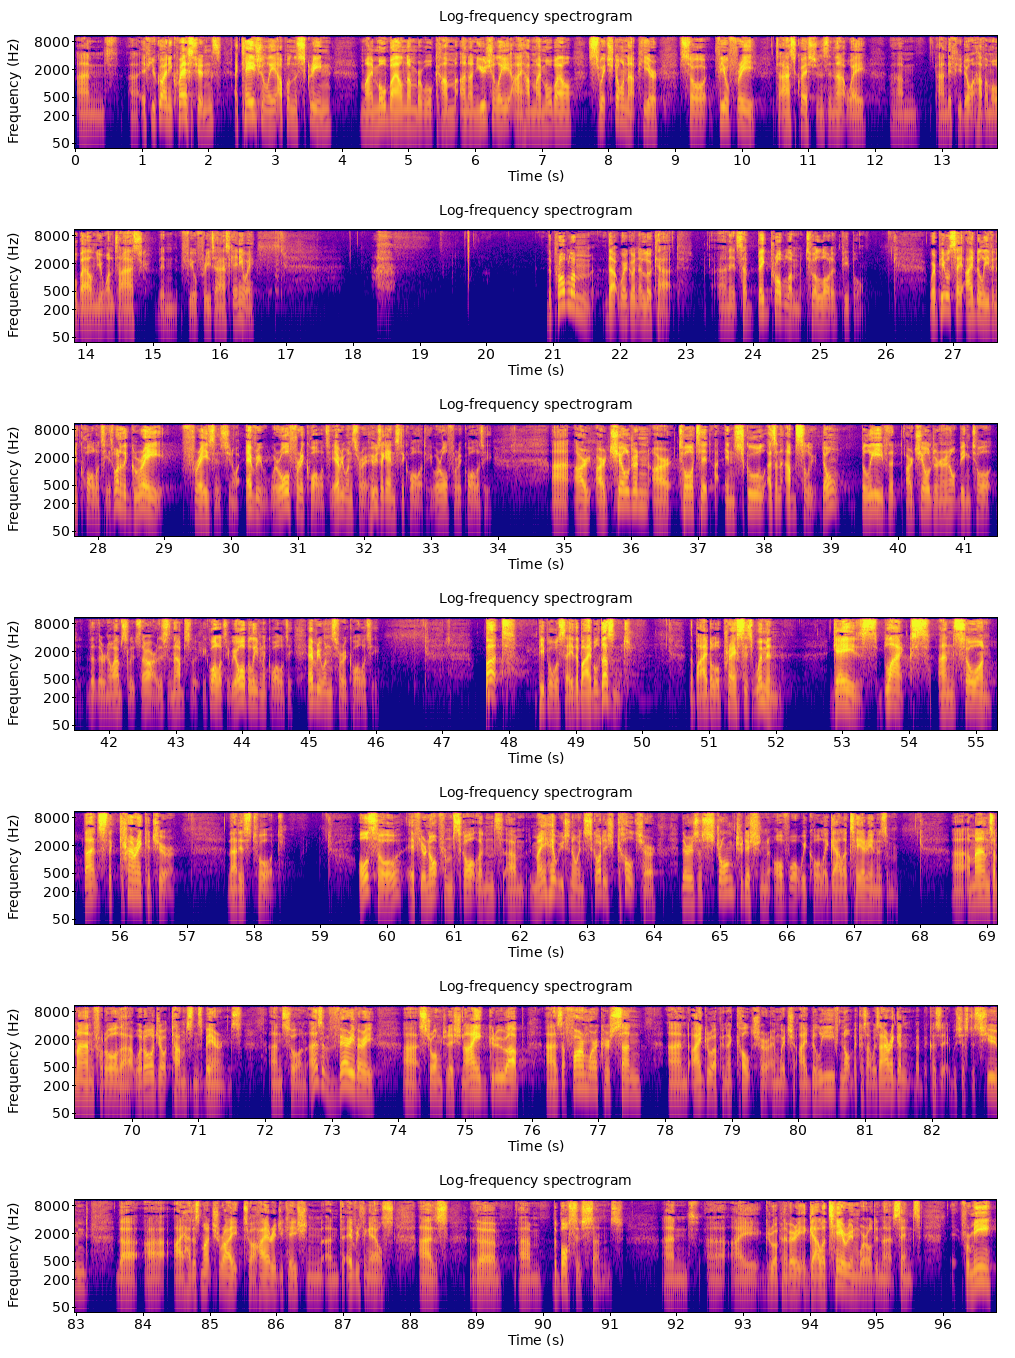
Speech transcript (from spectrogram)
And uh, if you've got any questions, occasionally up on the screen, my mobile number will come. And unusually, I have my mobile switched on up here. So feel free to ask questions in that way. Um, and if you don't have a mobile and you want to ask, then feel free to ask anyway. The problem that we're going to look at, and it's a big problem to a lot of people, where people say, I believe in equality. It's one of the great phrases. You know, every, we're all for equality. Everyone's for it. Who's against equality? We're all for equality. Uh, our, our children are taught it in school as an absolute. Don't believe that our children are not being taught that there are no absolutes. There are. This is an absolute equality. We all believe in equality. Everyone's for equality. But people will say the Bible doesn't. The Bible oppresses women, gays, blacks, and so on. That's the caricature that is taught. Also, if you're not from Scotland, um, it may help you to know in Scottish culture, there is a strong tradition of what we call egalitarianism. Uh, a man's a man for all that. We're all Jock Tamson's bairns, and so on. That's a very, very uh, strong tradition. I grew up as a farm worker's son and I grew up in a culture in which I believed, not because I was arrogant, but because it was just assumed that uh, I had as much right to a higher education and to everything else as the, um, the boss's sons. And uh, I grew up in a very egalitarian world in that sense. For me,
